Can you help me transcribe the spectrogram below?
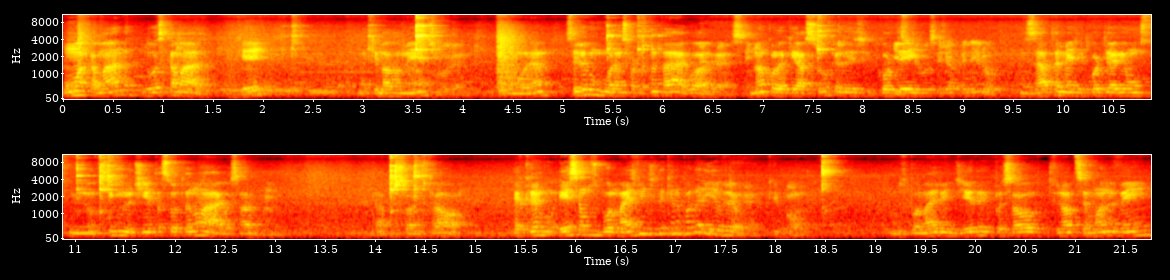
uma camada, duas camadas, ok? Aqui novamente. O morango. Você viu como o morango solta tanta água? ó? É, sim. Não coloquei açúcar, ele Isso cortei. que você já peneirou. Exatamente, eu cortei ali uns 5 minutinhos, tá soltando água, sabe? Uhum. Tá, pessoal, então, ó. É creme, esse é um dos bolos mais vendidos aqui na padaria, viu? É, Que bom. Um dos bolos mais vendidos, e o pessoal, final de semana, vem.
